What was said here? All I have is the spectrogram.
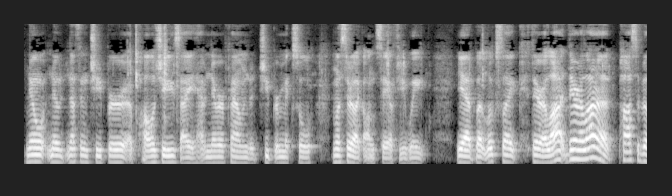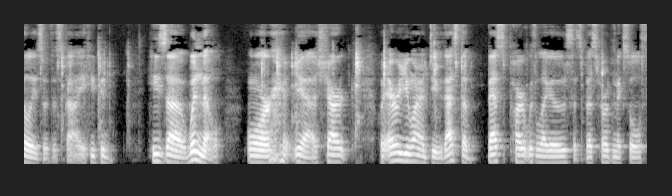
No, no, nothing cheaper. Apologies, I have never found a cheaper Mixel unless they're like on sale if you wait. Yeah, but looks like there are a lot. There are a lot of possibilities with this guy. He could, he's a windmill or yeah, shark. Whatever you want to do. That's the best part with Legos. That's the best part with Mixels.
